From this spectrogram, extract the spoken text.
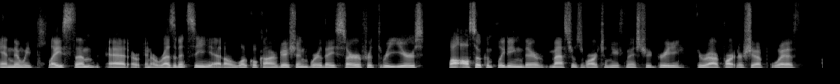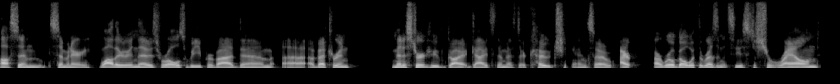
and then we place them at in a residency at a local congregation where they serve for three years while also completing their Master's of Arts in Youth Ministry degree through our partnership with Austin Seminary. While they're in those roles, we provide them uh, a veteran minister who gui- guides them as their coach. And so our, our real goal with the residency is to surround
